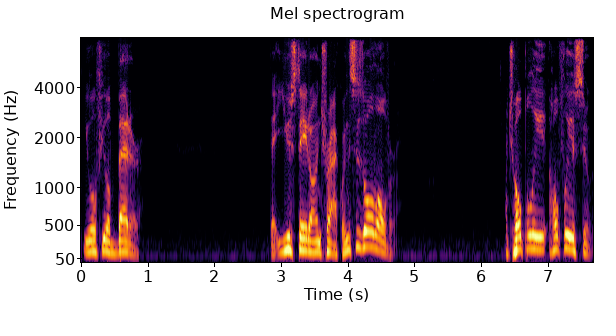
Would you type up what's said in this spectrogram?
You will feel better that you stayed on track. When this is all over, which hopefully, hopefully is soon.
